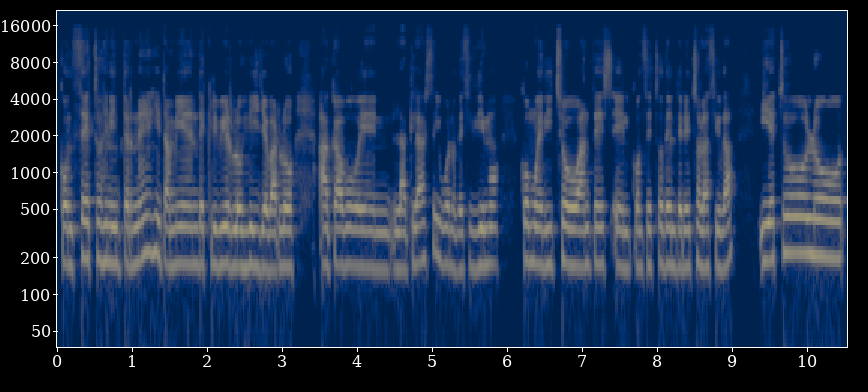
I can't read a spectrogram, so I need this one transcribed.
conceptos en Internet y también describirlos y llevarlos a cabo en la clase. Y bueno, decidimos, como he dicho antes, el concepto del derecho a la ciudad. Y esto lo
